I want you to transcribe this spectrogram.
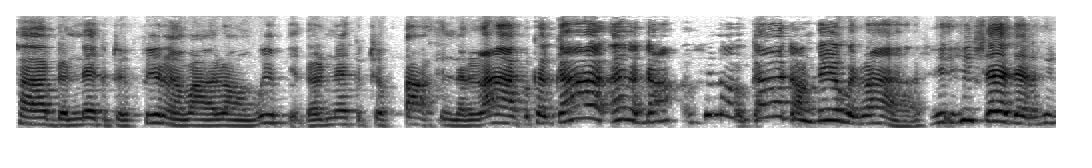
have the negative feeling right along with it, the negative thoughts and the lies, because God ain't a doctor, you know, God don't deal with lies. He, he said that he's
